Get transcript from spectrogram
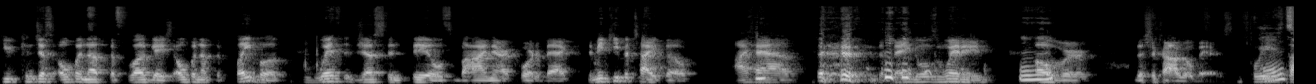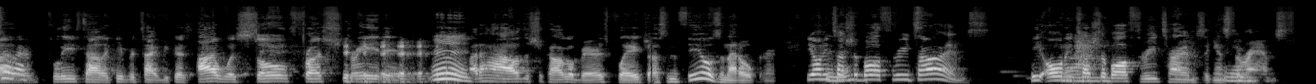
you can just open up the floodgates, open up the playbook with Justin Fields behind their quarterback. Let me keep it tight though. I have the Bengals winning Mhm. over the Chicago Bears. Please, Tyler. Please, Tyler, keep it tight because I was so frustrated Mm. at how the Chicago Bears played Justin Fields in that opener. He only Mhm. touched the ball three times. He only Wow. touched the ball three times against the Rams.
